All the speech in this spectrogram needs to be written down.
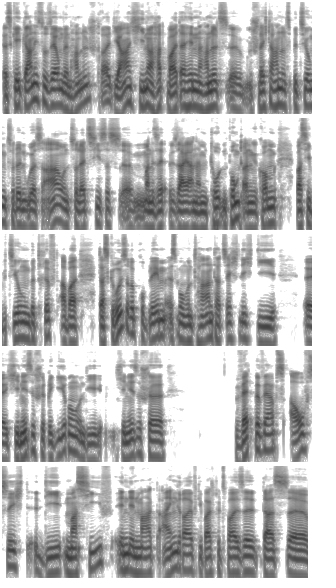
es geht gar nicht so sehr um den Handelsstreit. Ja, China hat weiterhin Handels, äh, schlechte Handelsbeziehungen zu den USA und zuletzt hieß es, äh, man sei an einem toten Punkt angekommen, was die Beziehungen betrifft. Aber das größere Problem ist momentan tatsächlich die äh, chinesische Regierung und die chinesische Wettbewerbsaufsicht, die massiv in den Markt eingreift, die beispielsweise das äh,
